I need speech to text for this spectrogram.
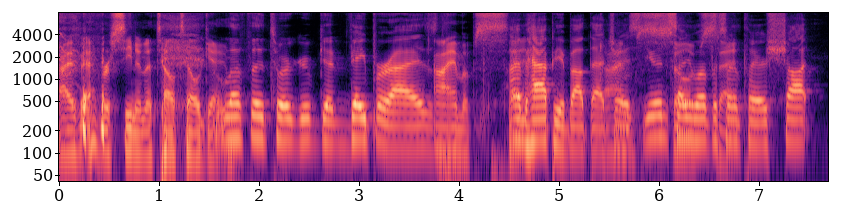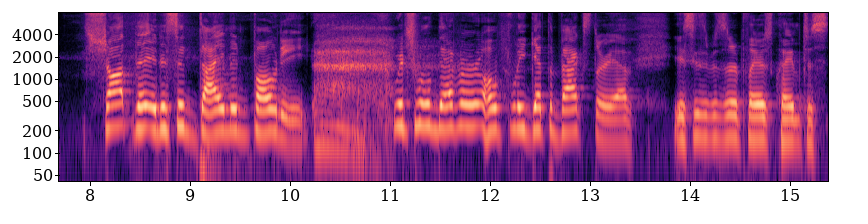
I've ever seen in a Telltale game. Left the tour group get vaporized. I am upset. I'm happy about that I'm choice. you and 71% upset. of players shot shot the innocent diamond pony, which we'll never hopefully get the backstory of. Yes, 60% of players claim to. Is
